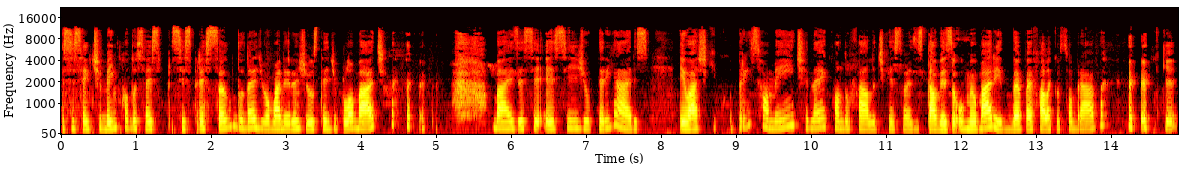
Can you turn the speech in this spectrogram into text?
se sente bem quando está se expressando, né, de uma maneira justa e diplomática. Mas esse, esse Júpiter em Ares, eu acho que principalmente, né, quando fala de questões, talvez o meu marido, né, vai falar que eu sou brava, porque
